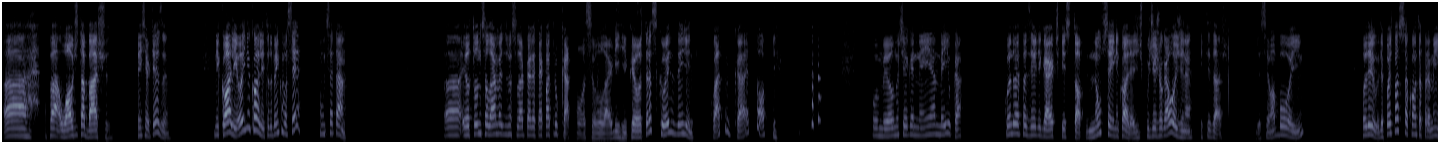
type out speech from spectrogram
Ah, papá, o áudio tá baixo. Tem certeza? Nicole, oi Nicole, tudo bem com você? Como que você tá? Ah, eu tô no celular, mas o meu celular pega até 4K. Pô, celular de rico é outras coisas, hein, gente? 4K é top. O meu não chega nem a meio K. Quando vai fazer de Gartic Stop? Não sei, Nicole. A gente podia jogar hoje, né? O que que vocês acham? Ia ser uma boa hein? Rodrigo, depois passa sua conta pra mim.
